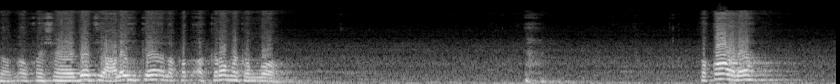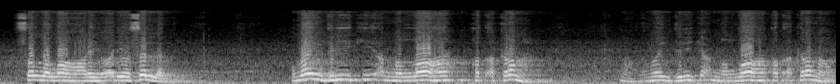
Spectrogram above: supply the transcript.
نعم أو فشهادتي عليك لقد أكرمك الله. فقال صلى الله عليه وآله وسلم وما يدريك أن الله قد أكرمه؟ نعم، وما يدريك أن الله قد أكرمه؟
